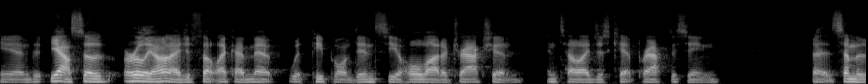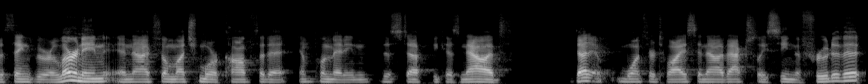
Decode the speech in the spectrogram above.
and yeah, so early on, I just felt like I met with people and didn't see a whole lot of traction until I just kept practicing uh, some of the things we were learning and now i feel much more confident implementing this stuff because now i've done it once or twice and now i've actually seen the fruit of it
